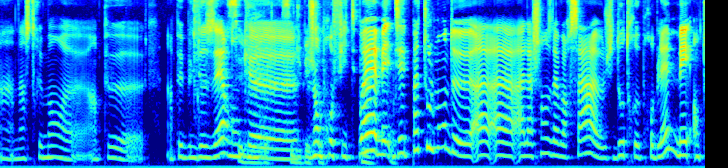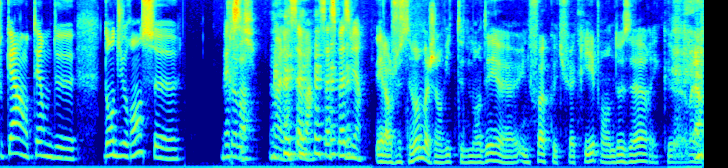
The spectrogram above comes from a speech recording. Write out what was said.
un, instrument un peu. un peu bulldozer, donc j'en profite. Ouais, mais c'est pas tout le monde a, a, la chance d'avoir ça. J'ai d'autres problèmes, mais en tout cas, en termes d'endurance, Merci. Voilà, ça va, ça se passe bien. Et alors justement, moi j'ai envie de te demander, euh, une fois que tu as crié pendant deux heures et que voilà,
